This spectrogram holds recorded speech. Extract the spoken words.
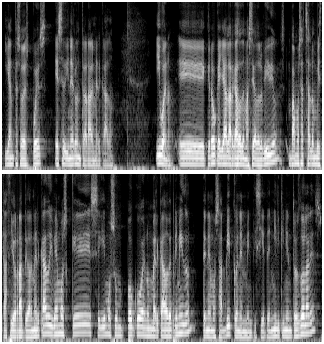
y antes o después ese dinero entrará al mercado. Y bueno, eh, creo que ya he alargado demasiado el vídeo. Vamos a echarle un vistazo rápido al mercado y vemos que seguimos un poco en un mercado deprimido. Tenemos a Bitcoin en 27.500 dólares.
